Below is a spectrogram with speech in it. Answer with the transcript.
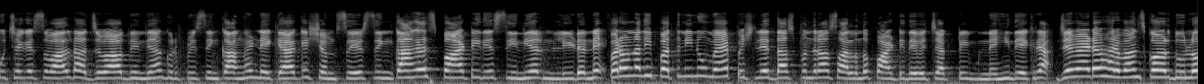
ਪੁੱਛੇ ਗਏ ਸਵਾਲ ਦਾ ਜਵਾਬ ਦਿੰਦਿਆਂ ਗੁਰਪ੍ਰੀਤ ਸਿੰਘ ਕਾਂਗੜ ਨੇ ਕਿਹਾ ਕਿ ਸ਼ਮਸ਼ੇਰ ਸਿੰਘ ਕਾਂਗਰਸ ਪਾਰਟੀ ਦੇ ਸੀਨੀਅਰ ਲੀਡਰ ਨੇ ਪਰ ਉਹਨਾਂ ਦੀ ਪਤਨੀ ਨੂੰ ਮੈਂ ਪਿਛਲੇ 10-15 ਸਾਲਾਂ ਤੋਂ ਪਾਰਟੀ ਦੇ ਵਿੱਚ ਐਕਟਿਵ ਨਹੀਂ ਦੇਖ ਰਿਹਾ। ਜੇ ਮੈਡਮ ਹਰਵੰਸ ਕੌਰ ਦੁੱਲੋ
